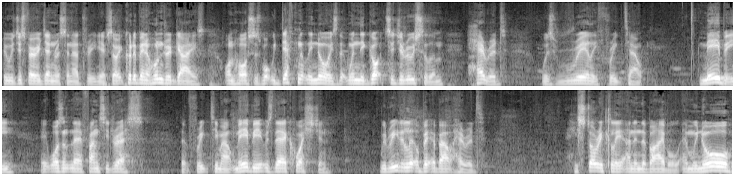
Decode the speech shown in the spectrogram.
who was just very generous and had three gifts. So it could have been a hundred guys on horses. What we definitely know is that when they got to Jerusalem, Herod was really freaked out. Maybe it wasn't their fancy dress that freaked him out. Maybe it was their question. We read a little bit about Herod historically and in the Bible, and we know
